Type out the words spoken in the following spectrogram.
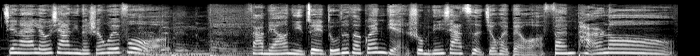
进来留下你的神回复，发表你最独特的观点，说不定下次就会被我翻盘喽！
